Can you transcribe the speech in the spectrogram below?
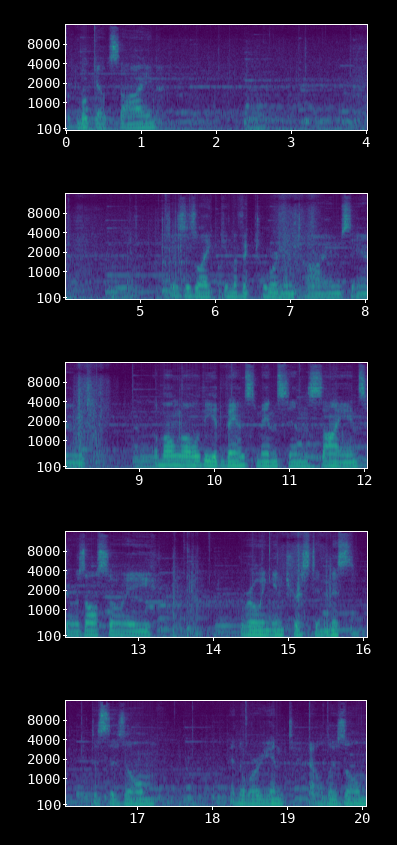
Or look outside. This is like in the Victorian times and among all the advancements in science, there was also a growing interest in mysticism and Orientalism.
